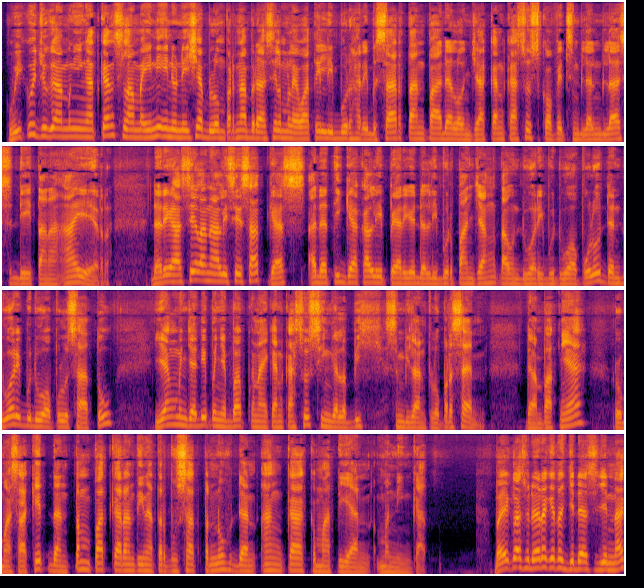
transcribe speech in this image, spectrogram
Wiku juga mengingatkan selama ini Indonesia belum pernah berhasil melewati libur hari besar tanpa ada lonjakan kasus COVID-19 di tanah air. Dari hasil analisis Satgas, ada tiga kali periode libur panjang tahun 2020 dan 2021 yang menjadi penyebab kenaikan kasus hingga lebih 90 persen. Dampaknya, rumah sakit dan tempat karantina terpusat penuh dan angka kematian meningkat. Baiklah saudara kita jeda sejenak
